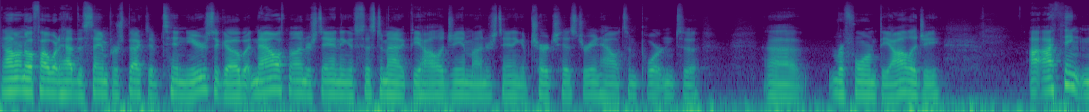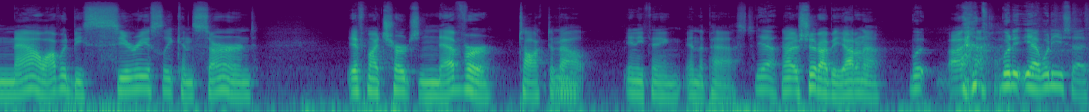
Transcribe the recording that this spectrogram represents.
and I don't know if I would have had the same perspective ten years ago, but now with my understanding of systematic theology and my understanding of church history and how it's important to uh, reform theology, I, I think now I would be seriously concerned if my church never talked Mm. about anything in the past. Yeah. Now, should I be? I don't know. What? What? do- Yeah. What do you say?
